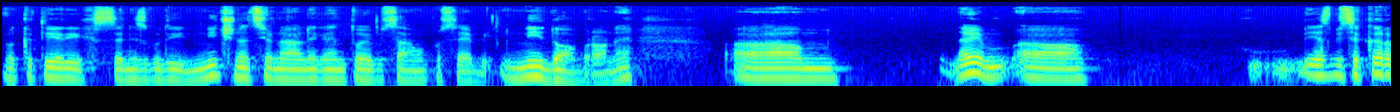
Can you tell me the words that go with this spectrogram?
v katerih se ne zgodi nič nacionalnega in to je samo po sebi ni dobro. Ne, um, ne vem, uh, jaz bi se kar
